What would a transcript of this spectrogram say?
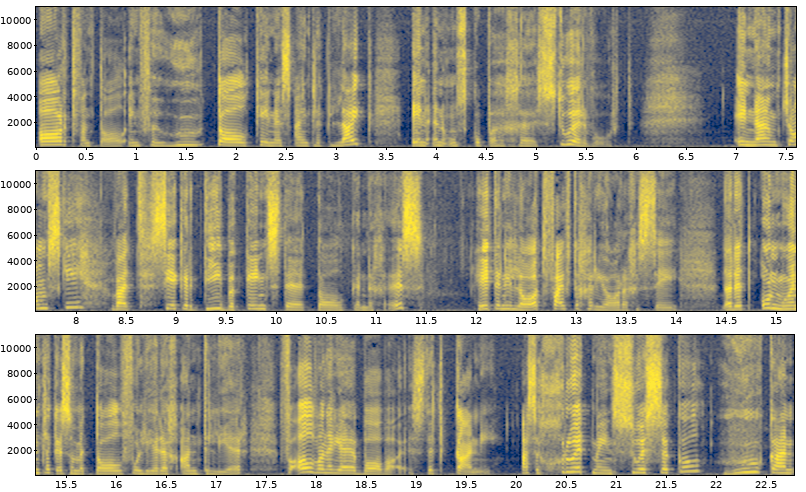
aard van taal en vir hoe taalkennis eintlik lyk en in ons koppe gestoor word. En Noam Chomsky, wat seker die bekendste taalkundige is, het in die laat 50er jare gesê dat dit onmoontlik is om 'n taal volledig aan te leer, veral wanneer jy 'n baba is. Dit kan nie. As 'n groot mens so sukkel, hoe kan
